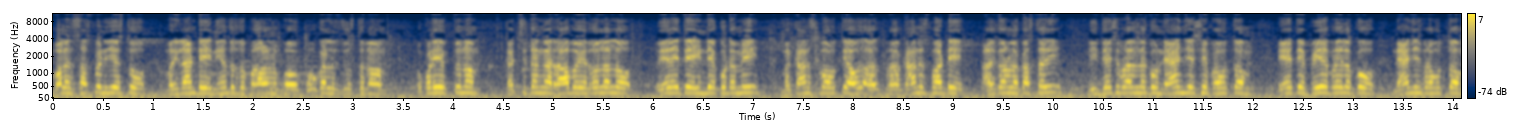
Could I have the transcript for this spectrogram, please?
వాళ్ళని సస్పెండ్ చేస్తూ మరి ఇలాంటి నియంత్రిత పాలన పో- పోకడలు చూస్తున్నాం. ఒకటే చెప్తున్నాం ఖచ్చితంగా రాబోయే రోజులలో ఏదైతే ఇండియా కూటమి మరి కాంగ్రెస్ ప్రభుత్వం కాంగ్రెస్ పార్టీ అధికారంలోకి వస్తుంది ఈ దేశ ప్రజలకు న్యాయం చేసే ప్రభుత్వం ఏదైతే పేద ప్రజలకు న్యాయం చేసే ప్రభుత్వం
